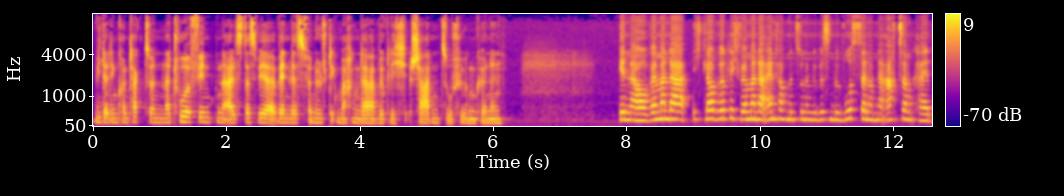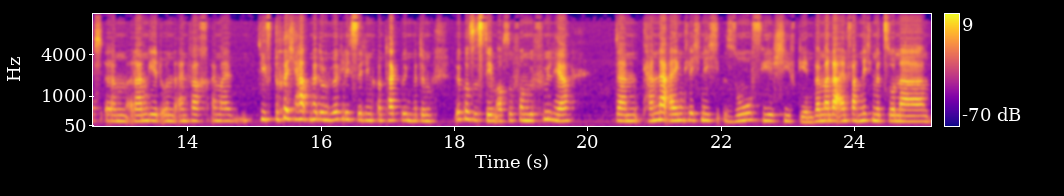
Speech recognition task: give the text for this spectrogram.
wieder den Kontakt zur Natur finden, als dass wir, wenn wir es vernünftig machen, da wirklich Schaden zufügen können. Genau, wenn man da, ich glaube wirklich, wenn man da einfach mit so einem gewissen Bewusstsein und einer Achtsamkeit ähm, rangeht und einfach einmal tief durchatmet und wirklich sich in Kontakt bringt mit dem Ökosystem, auch so vom Gefühl her, dann kann da eigentlich nicht so viel schiefgehen. Wenn man da einfach nicht mit so einer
